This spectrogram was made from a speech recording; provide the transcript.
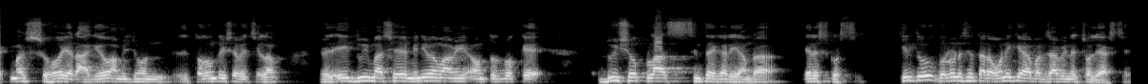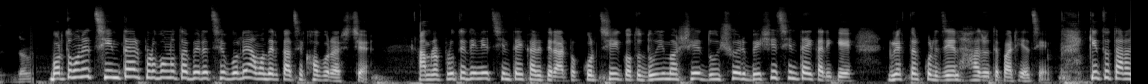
এক মাস সহ এর আগেও আমি যখন তদন্ত হিসেবে ছিলাম এই দুই মাসে মিনিমাম আমি অন্ততপক্ষে দুইশো প্লাস ছিনতাইকারী আমরা অ্যারেস্ট করছি। কিন্তু হচ্ছে তারা অনেকে আবার জামিনে চলে আসছে। বর্তমানে ছিনতাইয়ের প্রবণতা বেড়েছে বলে আমাদের কাছে খবর আসছে। আমরা প্রতিদিনই ছিনতাইকারীদের আটক করছি। গত দুই মাসে দুইশো এর বেশি ছিনতাইকারীকে গ্রেফতার করে জেল হাজতে পাঠিয়েছি। কিন্তু তারা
